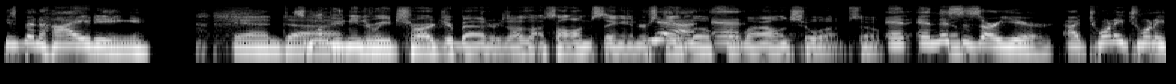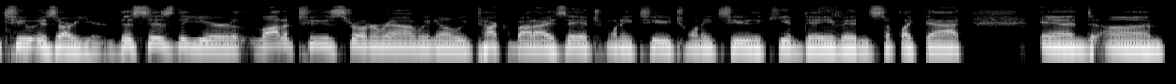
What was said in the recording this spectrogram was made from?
he's been hiding and uh, some of you need to recharge your batteries. That's all I'm saying, or yeah, stay low for a while and show up. So, and, and this yeah. is our year. Uh, 2022 is our year. This is the year. A lot of twos thrown around. We know we talk about Isaiah 22, 22, the key of David, and stuff like that. And um,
